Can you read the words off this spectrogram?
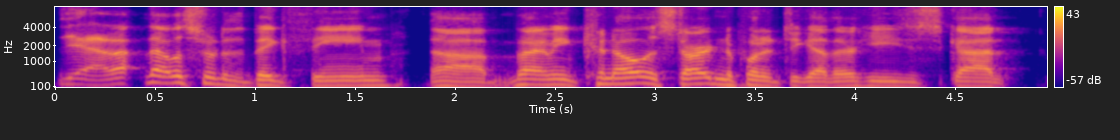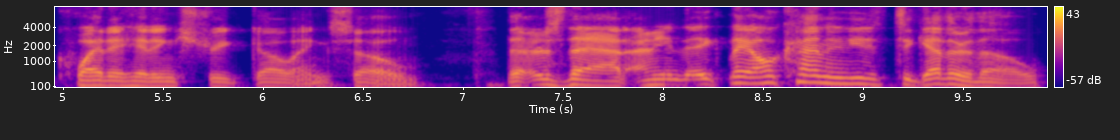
Yeah, that, that was sort of the big theme. Uh, but I mean, Cano is starting to put it together. He's got quite a hitting streak going. So there's that. I mean, they, they all kind of need it together, though.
